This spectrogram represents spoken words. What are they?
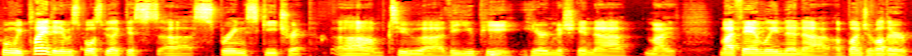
when we planned it. It was supposed to be like this uh, spring ski trip um, to uh, the UP here in Michigan. Uh, my my family and then uh, a bunch of other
